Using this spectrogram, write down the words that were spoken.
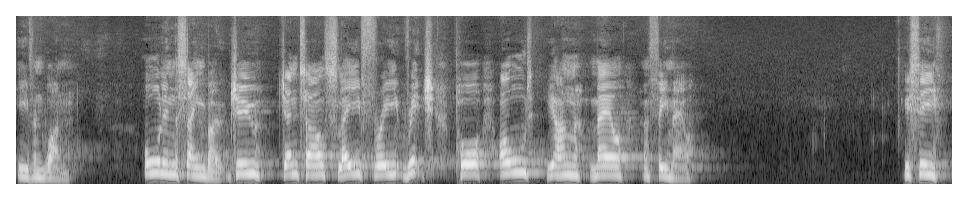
even one. All in the same boat Jew, Gentile, slave, free, rich, poor, old, young, male, and female. You see,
